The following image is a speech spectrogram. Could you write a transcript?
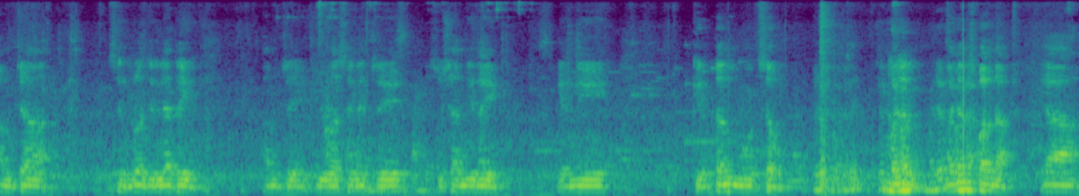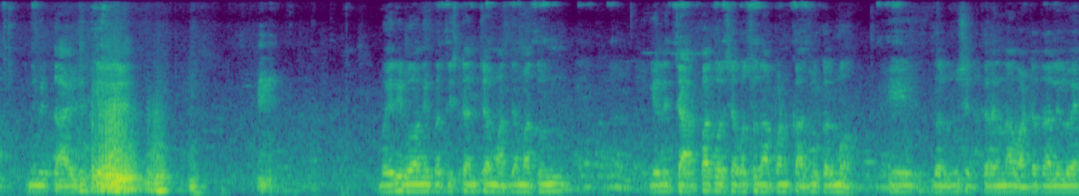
आमच्या सिंधुदुर्ग जिल्ह्यातही आमचे युवा सेनेचे सुशांतजी नाईक यांनी कीर्तन महोत्सव भजन भजन स्पर्धा. या निमित्त आयोजित केलेले आहे. भैरी भवानी प्रतिष्ठानच्या माध्यमातून गेले चार पाच वर्षापासून आपण काजू कलम हे गरजू शेतकऱ्यांना वाटत आलेलो आहे.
